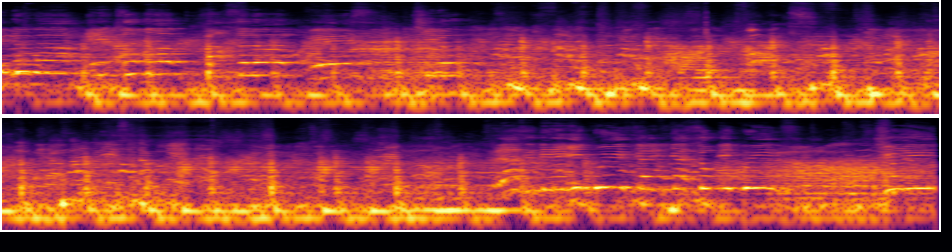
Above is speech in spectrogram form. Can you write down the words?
Innova, qualification jury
